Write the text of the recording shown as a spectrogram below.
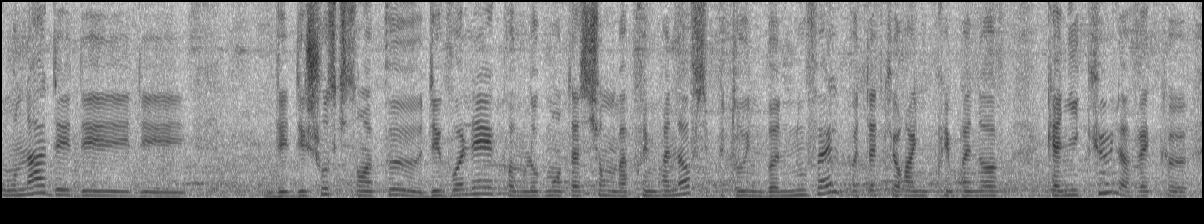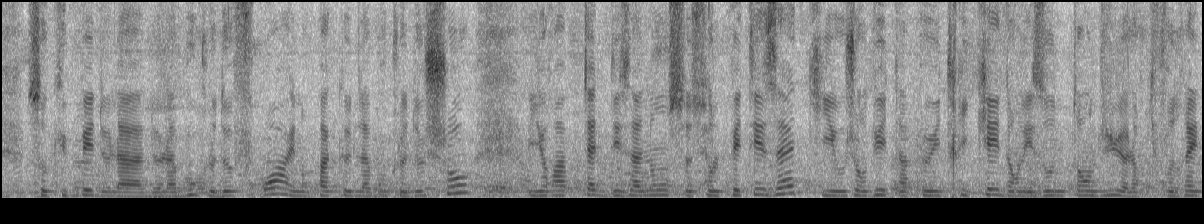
on a des, des, choses qui sont un peu dévoilées, comme l'augmentation de ma prime rénov, c'est plutôt une bonne nouvelle. Peut-être qu'il y aura une prime rénov canicule avec euh, s'occuper de la, de la boucle de froid et non pas que de la boucle de chaud. Il y aura peut-être des annonces sur le PTZ qui aujourd'hui est un peu étriqué dans les zones tendues alors qu'il faudrait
